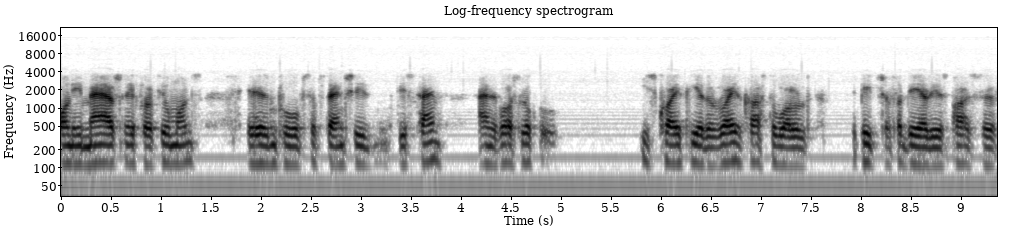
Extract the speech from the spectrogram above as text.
only marginally for a few months. It has improved substantially this time. And of course, look, he's quite clear that right across the world, the picture for dairy is positive.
